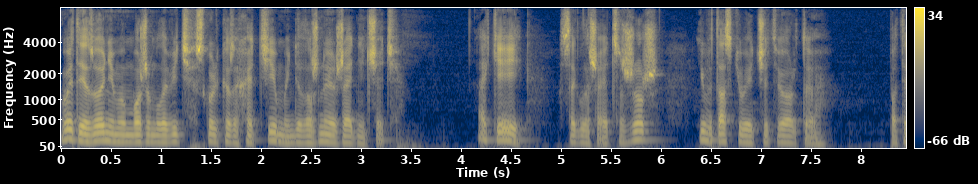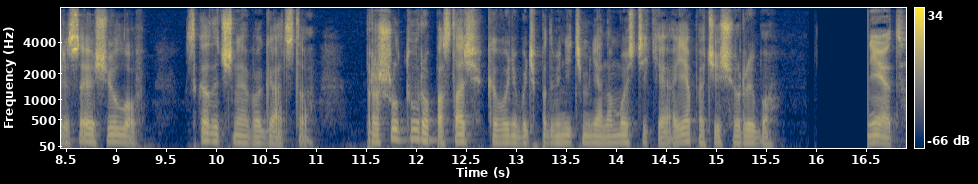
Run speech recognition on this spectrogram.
В этой зоне мы можем ловить сколько захотим и не должны жадничать. Окей, соглашается Жорж и вытаскивает четвертую. Потрясающий улов. Сказочное богатство. Прошу Тура послать кого-нибудь подменить меня на мостике, а я почищу рыбу. Нет,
